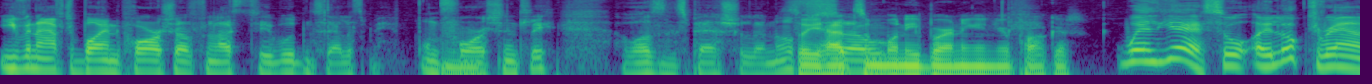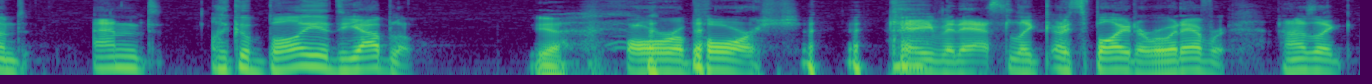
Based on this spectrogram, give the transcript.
even after buying the Porsche off them last, they wouldn't sell it to me. Unfortunately, I wasn't special enough. Mm. So you had some money burning in your pocket. Well, yeah. So I looked around, and I could buy a Diablo Yeah, or a Porsche Cayman S, like a Spider or whatever. And I was like,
